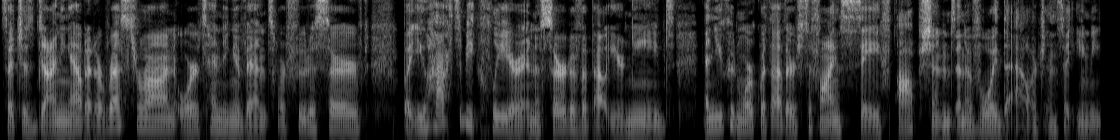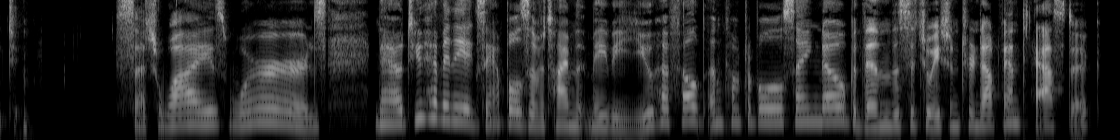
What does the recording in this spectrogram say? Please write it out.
such as dining out at a restaurant or attending events where food is served. But you have to be clear and assertive about your needs, and you can work with others to find safe options and avoid the allergens that you need to. Such wise words. Now, do you have any examples of a time that maybe you have felt uncomfortable saying no, but then the situation turned out fantastic?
